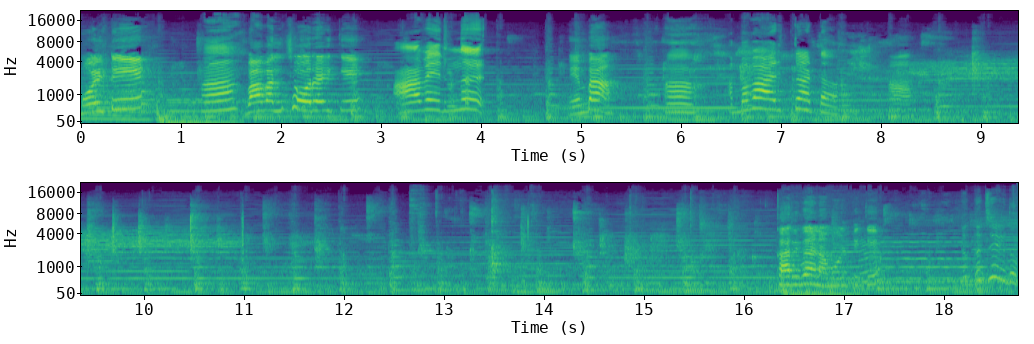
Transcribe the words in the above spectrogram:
മോൾട്ടി ആ. വാ വന്ന് ചോറ് കഴിക്ക്. ആ വരുന്ന്. വേമ്പാ. ആ അമ്മ ആ. കറി വേണോ മോൾട്ടിക്ക്? ചെയ്തു.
